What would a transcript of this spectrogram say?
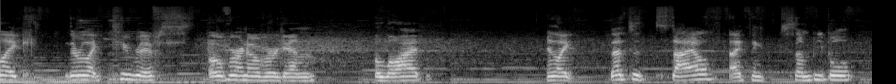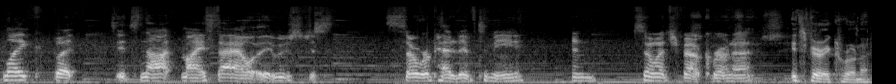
Like there were like two riffs over and over again, a lot. And like that's a style I think some people like, but it's not my style. It was just so repetitive to me and so much about Corona. It's very Corona.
